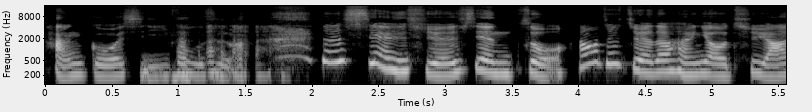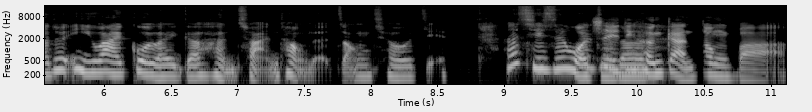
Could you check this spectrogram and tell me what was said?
韩国媳妇是吗？就是现学现做，然后就觉得很有趣，然后就意外过了一个很传统的中秋节。而其实我觉得一定很感动吧？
